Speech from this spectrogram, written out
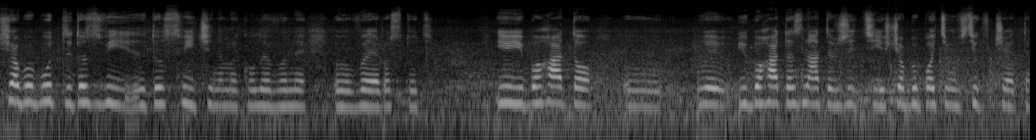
щоб бути досвідченими, коли вони е, виростуть. І багато, е, і багато знати в житті, щоб потім всіх вчити.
